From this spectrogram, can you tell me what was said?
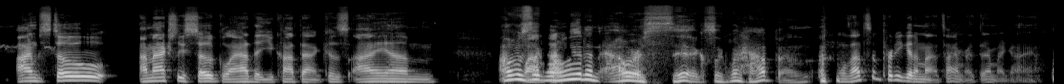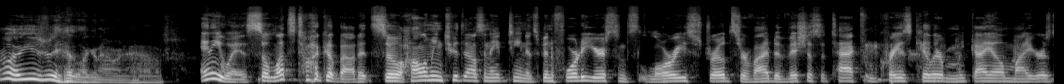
I'm so. I'm actually so glad that you caught that because I um. I was Wow, like, we're only at an hour six. Like, what happened? Well, that's a pretty good amount of time right there, my guy. well, I usually hit like an hour and a half. Anyways, so let's talk about it. So, Halloween 2018, it's been 40 years since Laurie Strode survived a vicious attack from crazed killer Michael Myers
